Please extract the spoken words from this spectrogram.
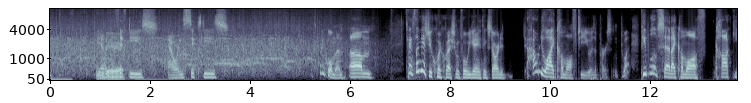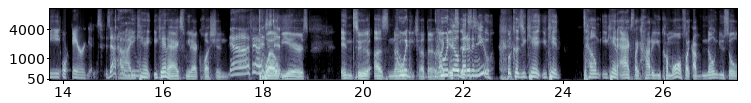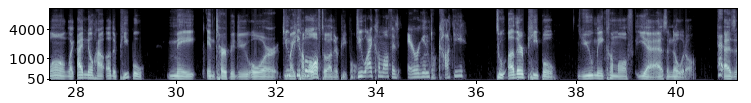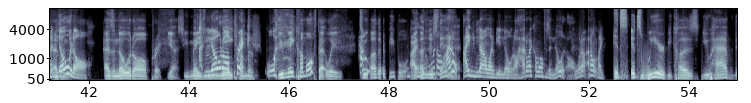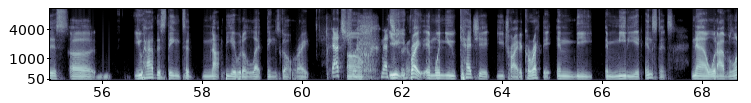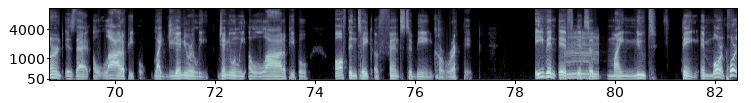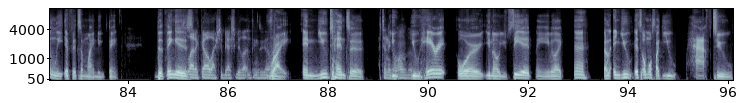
You know, We like the 50s, now we're in the 60s. It's pretty cool, man. Um, Terrence, let me ask you a quick question before we get anything started. How do I come off to you as a person? Do I, people have said I come off cocky or arrogant. Is that how Ah, you, you can't you can't ask me that question. Yeah, I think I Twelve years into us knowing would- each other, Who would know better than you? because you can't you can't tell me you can't ask like how do you come off like i've known you so long like i know how other people may interpret you or Do you might come off to other people Do I come off as arrogant or cocky? to other people you may come off yeah as a know-it-all That, As- a as know-it-all. as a know-it-all prick yes you may you know-it-all may prick. come- you may come off that way to other people I understand I don't. that. I do not want to be a know-it-all. How do I come off as a know-it-all? What? do- I don't like. it's it's weird because you have this uh you have this thing to not be able to let things go right That's true. Um, That's you true. right and when you catch it you try to correct it in the immediate instance now what i've learned is that a lot of people like genuinely genuinely a lot of people often take offense to being corrected even if it's a Mm. minute thing and more importantly if it's a minute thing the thing is Just let it go. I should be. I should be letting things go. right and you tend to I tend to go along you with it. you hear it or you know you see it and you be like eh and you it's almost like you have to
